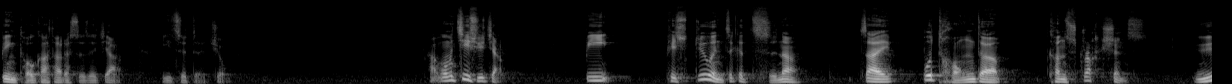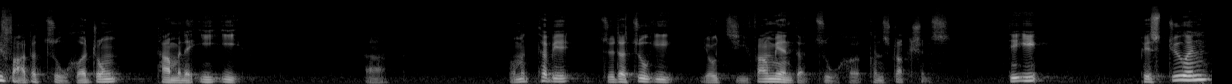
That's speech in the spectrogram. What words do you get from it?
并投靠他的十字架，以致得救。好，我们继续讲。b p i s t u n 这个词呢，在不同的 constructions 语法的组合中，它们的意义啊，我们特别值得注意有几方面的组合 constructions。第一，pisteuin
